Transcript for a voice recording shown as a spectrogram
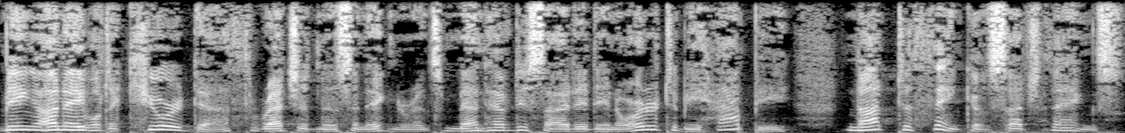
being unable to cure death, wretchedness, and ignorance, men have decided in order to be happy not to think of such things.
